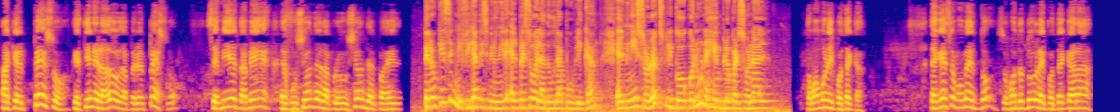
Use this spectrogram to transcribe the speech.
a que el peso que tiene la deuda, pero el peso se mide también en función de la producción del país. ¿Pero qué significa disminuir el peso de la deuda pública? El ministro lo explicó con un ejemplo personal. Tomamos una hipoteca. En ese momento, supongo tú, la hipoteca era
